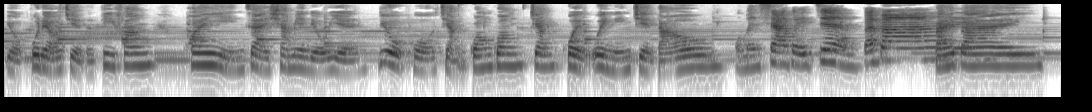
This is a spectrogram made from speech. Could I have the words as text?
有不了解的地方，欢迎在下面留言，六婆讲光光将会为您解答哦。我们下回见，拜拜，拜拜。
